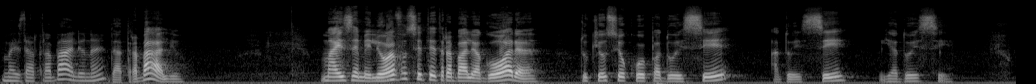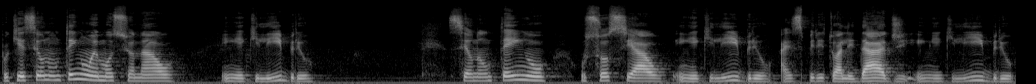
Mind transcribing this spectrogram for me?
Mas dá trabalho, né? Dá trabalho. Mas é melhor você ter trabalho agora do que o seu corpo adoecer, adoecer e adoecer. Porque se eu não tenho um emocional em equilíbrio, se eu não tenho o social em equilíbrio, a espiritualidade em equilíbrio,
